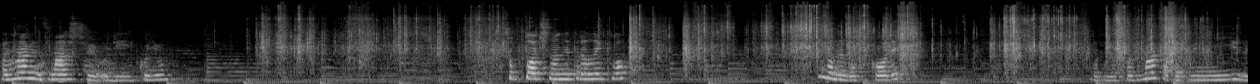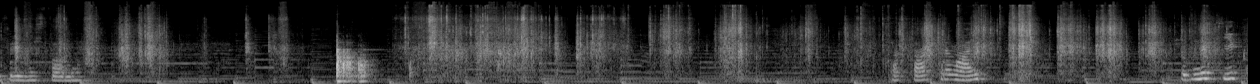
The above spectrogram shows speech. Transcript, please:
Пергамент змащую олійкою. Щоб точно не прилипло. Воно не зашкодить. Треба буде позмакати, він мені їздить в різні сторони. Так, тримай. Щоб не втік.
